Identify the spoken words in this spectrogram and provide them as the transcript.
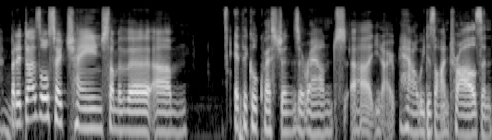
mm. but it does also change some of the um, ethical questions around, uh, you know, how we design trials and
